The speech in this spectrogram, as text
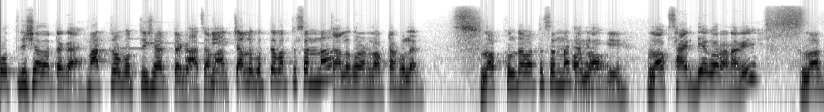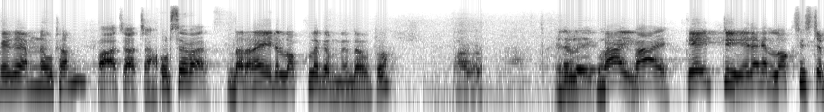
বত্রিশ হাজার টাকায়? মাত্র বত্রিশ হাজার টাকা। আচ্ছা, চালু করতে পারতেছেন না? চালু করেন লকটা খুলেন। লক খুলতে পারতেছেন না কেন কি? লক সাইড দিয়ে করা নাকি? লক এই যে এমনি উঠান। আচ্ছা আচ্ছা উঠছে এবার? দাঁড়ান এটা লক খুলে কেমনে? দাও তো। ভাই ভাই। কে এইটটি দেখেন লক সিস্টেম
